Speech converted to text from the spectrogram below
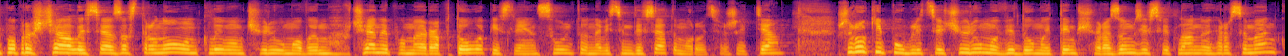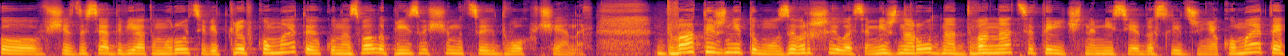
попрощалися з астрономом Климом Чурюмовим. Вчений помер раптово після інсульту на 80-му році життя. Широкій публіці Чурюмов відомий тим, що разом зі Світланою Герасименко в 69-му році відкрив комету, яку назвали прізвищами цих двох вчених. Два тижні тому завершилася міжнародна 12-річна місія дослідження комети.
